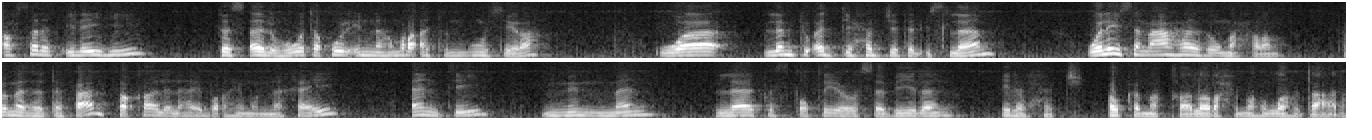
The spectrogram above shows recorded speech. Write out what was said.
أرسلت إليه تسأله وتقول إنها امرأة موسرة ولم تؤدي حجة الإسلام وليس معها ذو محرم. فماذا تفعل؟ فقال لها إبراهيم النخعي أنت ممن لا تستطيع سبيلا إلى الحج أو كما قال رحمه الله تعالى.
